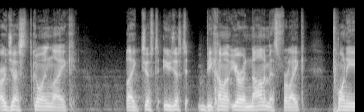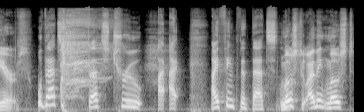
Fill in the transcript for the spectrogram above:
are just going like, like just you just become a, you're anonymous for like 20 years. well, that's that's true. I, I I think that that's Most I think most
